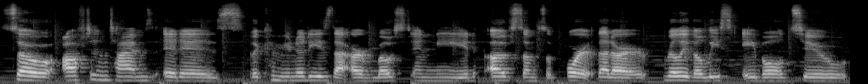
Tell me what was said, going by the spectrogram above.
So, oftentimes, it is the communities that are most in need of some support that are really the least able to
